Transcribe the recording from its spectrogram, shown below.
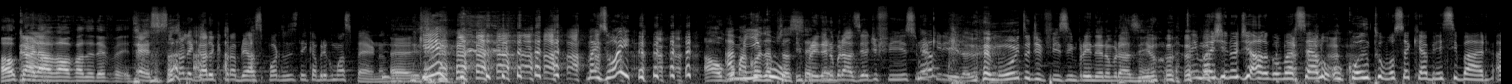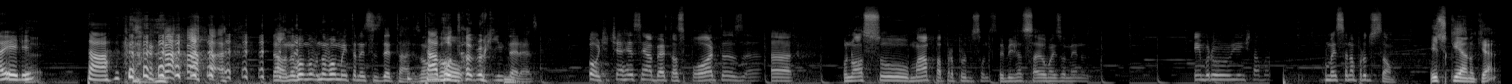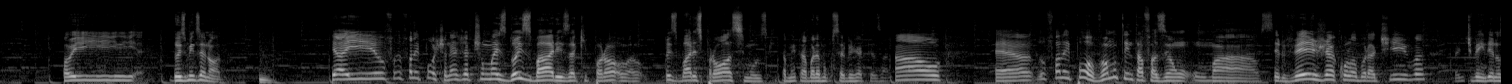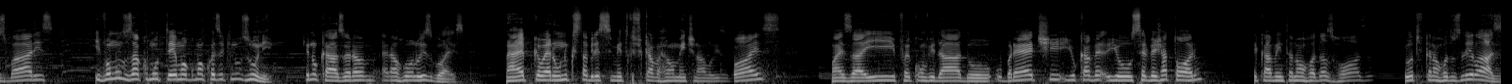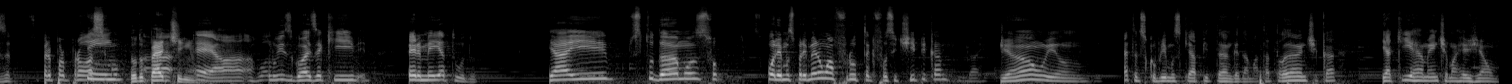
Olha o carnaval fazendo defeito. é, você só tá ligado que pra abrir as portas, vezes tem que abrir algumas pernas. né? É, Quê? Mas oi? alguma Amigo. coisa precisa ser. Empreender no. Brasil é difícil, minha Não. querida. É muito difícil empreender no Brasil. Imagina o diálogo, Marcelo, o quanto você quer abrir esse bar. A ele. É. Tá. Não, não vamos, não vamos entrar nesses detalhes. Vamos Tá voltar pro que interessa. Bom, a gente tinha recém aberto as portas. ah, o nosso mapa para produção de cerveja saiu mais ou menos em setembro e a gente tava começando a produção. Isso que ano que é? Foi 2019. E aí eu fa- falei, poxa, né? Já tinham mais dois bares aqui, pró- dois bares próximos que também trabalham com cerveja artesanal. É, eu falei, pô, vamos tentar fazer um- uma cerveja colaborativa pra gente vender nos bares e vamos usar como tema alguma coisa que nos une. Que no caso era, era a Rua Luiz Góes. Na época eu era o único estabelecimento que ficava realmente na Luiz Góes, mas aí foi convidado o Brett e o, cave- e o Cervejatório, que ficava então na Rua das Rosas, e o outro fica na Rua dos Lilazes, é super próximo. Tudo A- pertinho. é, a, a Rua Luiz Góes é que permeia tudo. E aí estudamos, escolhemos primeiro uma fruta que fosse típica da região, e um, descobrimos que a pitanga é da Mata Atlântica, e aqui realmente é uma região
